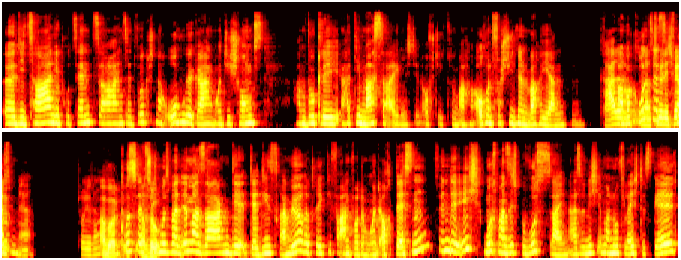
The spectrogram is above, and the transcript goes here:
Äh, die Zahlen, die Prozentzahlen sind wirklich nach oben gegangen und die Chance, haben wirklich, hat die Masse eigentlich den Aufstieg zu machen, auch in verschiedenen Varianten. Gerade Aber grundsätzlich natürlich, wenn, ja. Entschuldigung. Aber das, Grundsätzlich also, muss man immer sagen, der, der Dienstrang höhere trägt die Verantwortung. Und auch dessen, finde ich, muss man sich bewusst sein. Also nicht immer nur vielleicht das Geld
